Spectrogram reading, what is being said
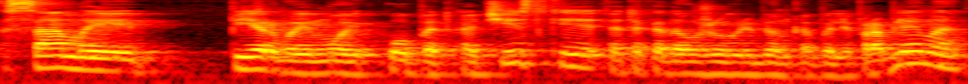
Самый первый мой опыт очистки, это когда уже у ребенка были проблемы.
